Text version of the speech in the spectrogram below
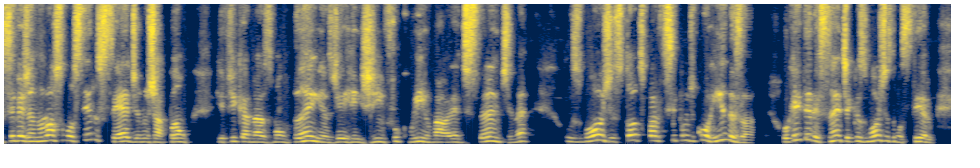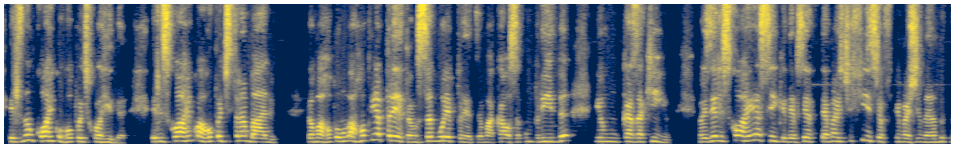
você veja, no nosso mosteiro sede no Japão, que fica nas montanhas de Eihei-ji, Fukui, uma área distante, né? os monges todos participam de corridas lá. O que é interessante é que os monges do mosteiro, eles não correm com roupa de corrida, eles correm com a roupa de trabalho. É uma roupa, uma roupinha preta, é um samuê preto, é uma calça comprida e um casaquinho. Mas eles correm assim, que deve ser até mais difícil, eu fico imaginando,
